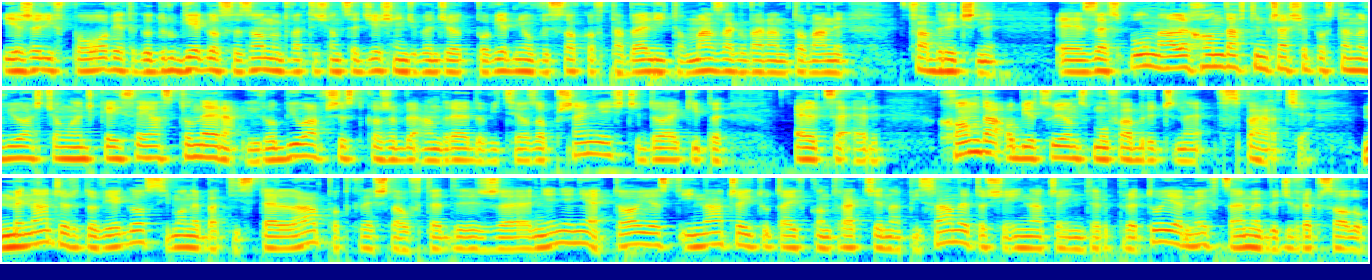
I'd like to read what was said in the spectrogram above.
jeżeli w połowie tego drugiego sezonu 2010 będzie odpowiednio wysoko w tabeli, to ma zagwarantowany fabryczny zespół, no ale Honda w tym czasie postanowiła ściągnąć Casey'a Stonera i robiła wszystko, żeby Andrea Dovizioso przenieść do ekipy LCR Honda obiecując mu fabryczne wsparcie. Menadżer Dowiego, Simone Battistella, podkreślał wtedy, że nie, nie, nie, to jest inaczej tutaj w kontrakcie napisane, to się inaczej interpretuje, my chcemy być w Repsolu.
